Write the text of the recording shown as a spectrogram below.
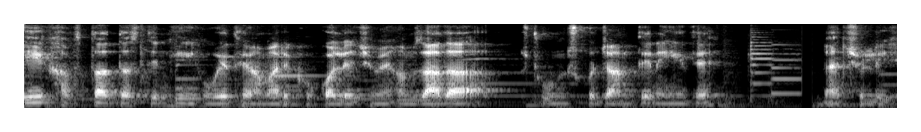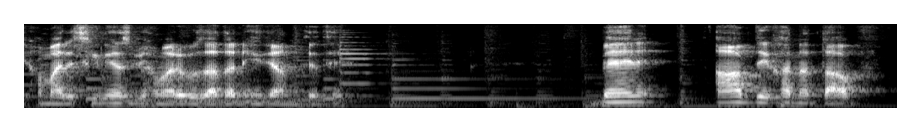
एक हफ़्ता दस दिन ही हुए थे हमारे को कॉलेज में। हम ज़्यादा स्टूडेंट्स को जानते नहीं थे। नेचुरली हमारे सीनियर्स भी हमारे को ज़्यादा नहीं जानते थे। मैं आप देखा नताब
